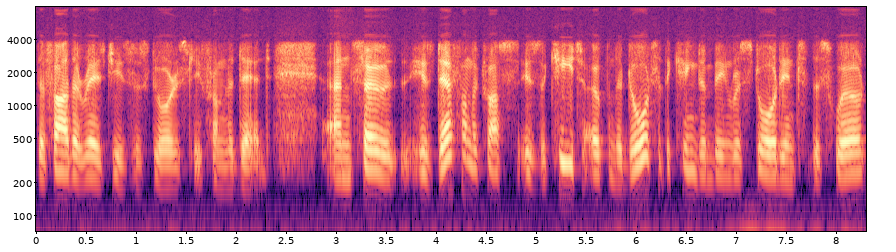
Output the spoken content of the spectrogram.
the Father raised Jesus gloriously from the dead. And so his death on the cross is the key to open the door to the kingdom being restored into this world.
